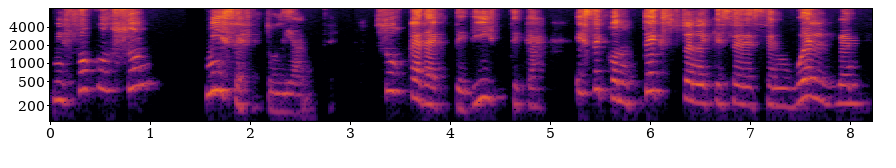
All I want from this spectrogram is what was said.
mi foco son mis estudiantes, sus características, ese contexto en el que se desenvuelven,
